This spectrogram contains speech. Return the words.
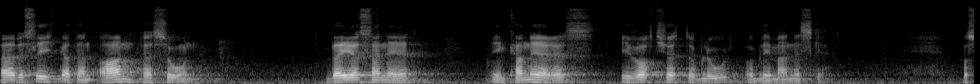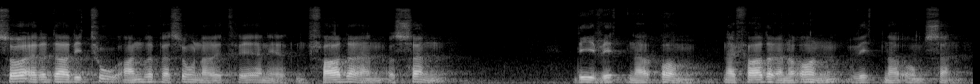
er det slik at en annen person bøyer seg ned, inkarneres i vårt kjøtt og blod og blir menneske. Og så er det da de to andre personer i treenigheten, Faderen og Sønnen, de vitner om Nei, Faderen og Ånden vitner om Sønnen.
